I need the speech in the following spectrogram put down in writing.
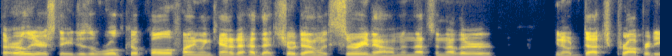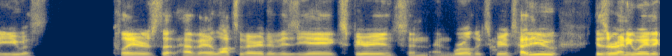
the earlier stages of World Cup qualifying when Canada had that showdown with Suriname, and that's another, you know, Dutch property with players that have lots of Eredivisie experience and, and world experience. How do you, is there any way to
